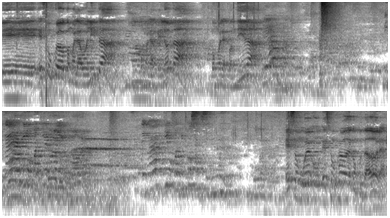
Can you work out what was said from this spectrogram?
Eh, ¿Es un juego como la bolita? ¿Como la pelota? ¿Como la escondida? De cagar tiro cualquier tiro. De cagar tiro cualquier cosa que se mueva. Es un, juego, es un juego de computadora. El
